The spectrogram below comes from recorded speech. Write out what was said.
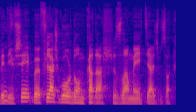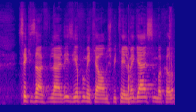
dediğim şey böyle Flash Gordon kadar hızlanmaya ihtiyacımız var. 8 harflerdeyiz. Yapım eki almış bir kelime gelsin bakalım.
